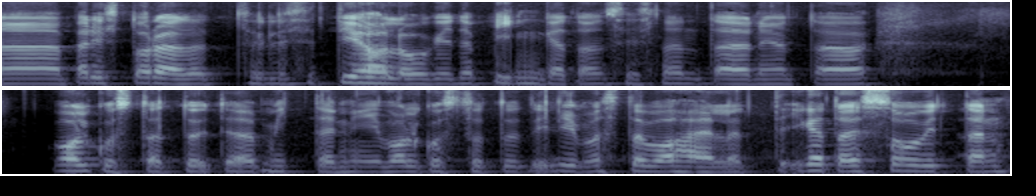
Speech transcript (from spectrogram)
äh, päris toredad sellised dialoogid ja pinged on siis nende nii-öelda valgustatud ja mitte nii valgustatud inimeste vahel, et igatahes soovitan.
